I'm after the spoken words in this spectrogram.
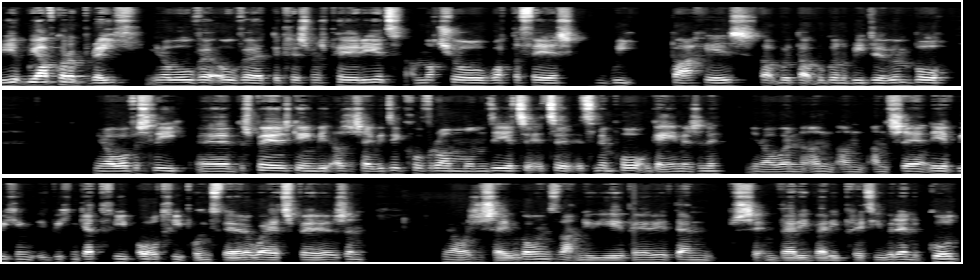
we we have got a break, you know, over over the Christmas period. I'm not sure what the first week back is that we that we're going to be doing, but you know, obviously, um, the Spurs game, as I say, we did cover on Monday. It's a, it's a, it's an important game, isn't it? You know, and and and, and certainly if we can if we can get three all three points there away at Spurs, and you know, as you say, we're going into that New Year period, then sitting very very pretty. We're in a good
